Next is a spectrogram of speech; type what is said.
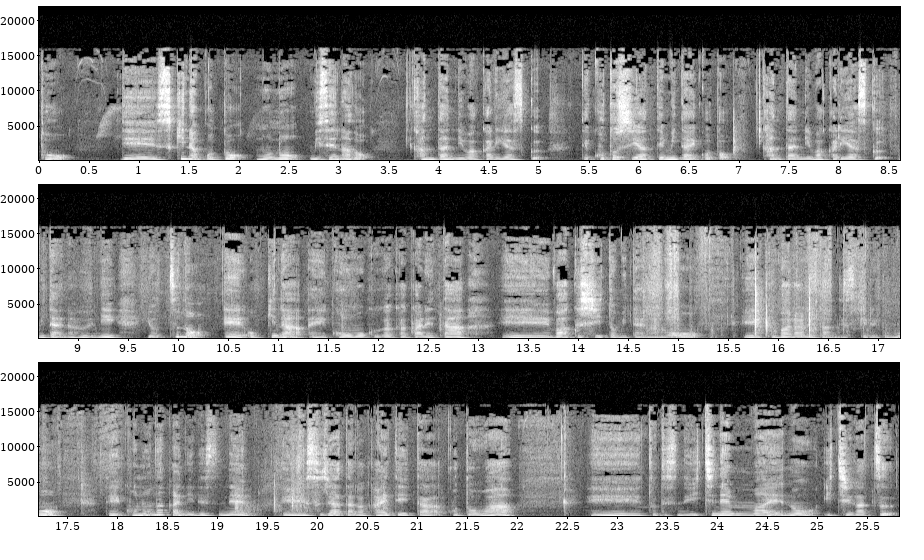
等。で好きなこと物店など簡単に分かりやすく。で今年やってみたいこと簡単に分かりやすくみたいな風に4つの、えー、大きな、えー、項目が書かれた、えー、ワークシートみたいなのを、え配られたんですけれども。でこの中にですね、えスジャータが書いていたことはえー、とですね1年前の1月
